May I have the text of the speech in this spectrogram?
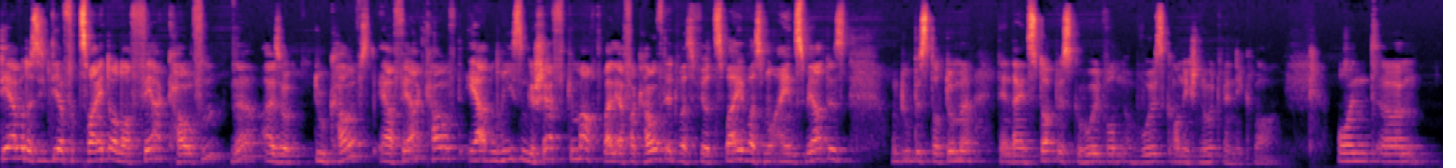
Der würde sie dir für zwei Dollar verkaufen. Ne? Also du kaufst, er verkauft, er hat ein Riesengeschäft gemacht, weil er verkauft etwas für zwei, was nur eins wert ist. Und du bist der Dumme, denn dein Stop ist geholt worden, obwohl es gar nicht notwendig war. Und ähm,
